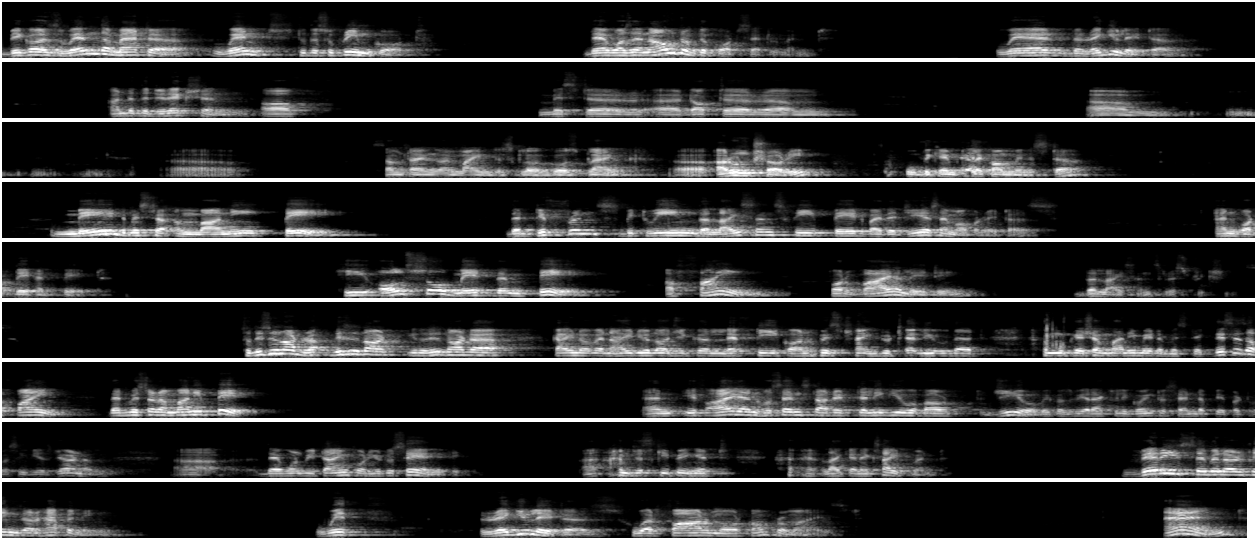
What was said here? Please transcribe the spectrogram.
Because when the matter went to the Supreme Court, there was an out of the court settlement where the regulator, under the direction of Mr. Uh, Dr. Um, um, uh, sometimes my mind just goes blank. Uh, Arun Shourie, who became telecom minister, made Mr. Ambani pay the difference between the license fee paid by the GSM operators and what they had paid. He also made them pay a fine for violating the license restrictions. So this is not this is not you know this is not a kind of an ideological lefty economist trying to tell you that Mukesh Ambani made a mistake. This is a fine that Mr. Ambani paid. And if I and Hussein started telling you about Jio, because we are actually going to send a paper to a serious journal, uh, there won't be time for you to say anything. I, am just keeping it like an excitement. Very similar things are happening with regulators who are far more compromised. And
